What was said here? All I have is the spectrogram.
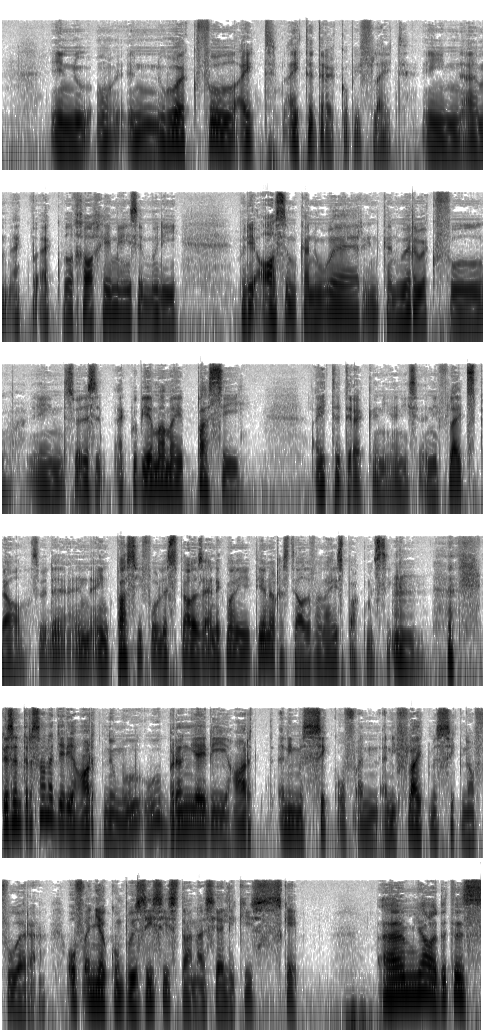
en hoe en hoe ek voel uit uit te druk op die fluit en ehm um, ek ek wil graag hê mense moet die moet die asem kan hoor en kan hoor hoe ek voel en so dis ek probeer maar my passie uit te druk in die, in die in die fluitspel. So die, en en passievolle spel is eintlik maar die teenoorgestelde van huisbak musiek. Mm. Dis interessant dat jy die hart noem. Hoe hoe bring jy die hart in die musiek of in in die fluitmusiek na vore of in jou komposisies dan as jy liedjies skep? Ehm um, ja, dit is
